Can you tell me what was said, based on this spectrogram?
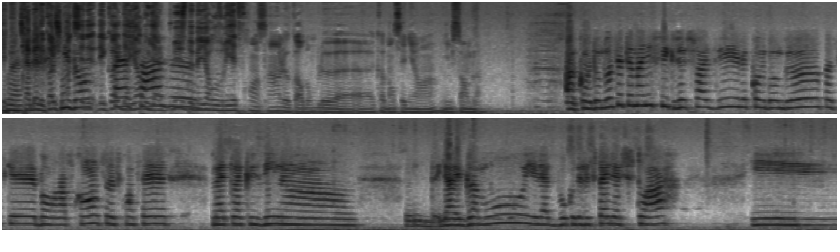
Qui est une très belle école. Je crois que c'est l'école d'ailleurs où il y a le plus de meilleurs ouvriers de France, hein, le cordon bleu euh, comme enseignant, hein, il me semble. Un cordon bleu, c'était magnifique. J'ai choisi le cordon bleu parce que, bon, la France, les Français mettent la cuisine. euh, il y a le glamour, il y a beaucoup de respect, il y a l'histoire. Et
